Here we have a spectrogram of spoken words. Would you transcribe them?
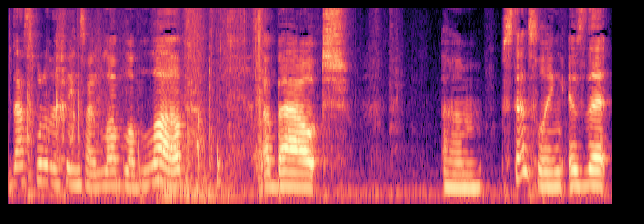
that's one of the things I love, love, love about um, stenciling is that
